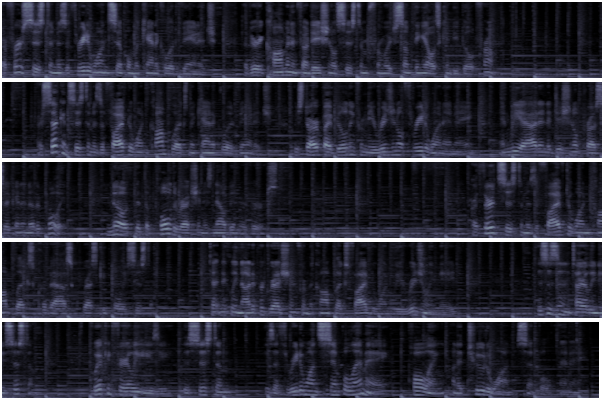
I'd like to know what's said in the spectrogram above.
Our first system is a 3 to 1 simple mechanical advantage, a very common and foundational system from which something else can be built from. Our second system is a 5 to 1 complex mechanical advantage. We start by building from the original 3 to 1 MA and we add an additional prusik and another pulley. Note that the pull direction has now been reversed. Our third system is a 5 to 1 complex crevasse rescue pulley system. Technically not a progression from the complex 5 to 1 we originally made. This is an entirely new system. Quick and fairly easy, this system is a 3 to 1 simple MA pulling on a 2 to 1 simple MA.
